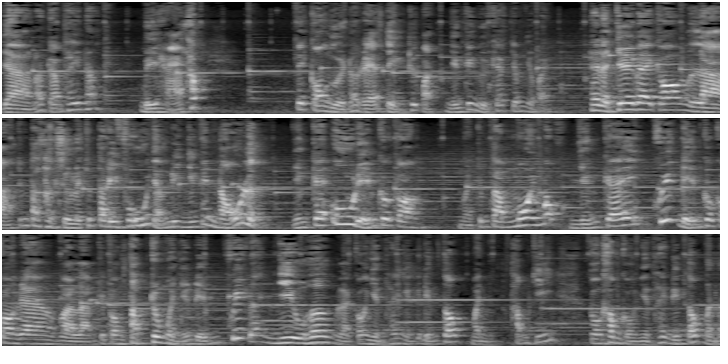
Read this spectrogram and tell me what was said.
và nó cảm thấy nó bị hạ thấp cái con người nó rẻ tiền trước mặt những cái người khác giống như vậy. Hay là chê bai con là chúng ta thật sự là chúng ta đi phủ nhận đi những cái nỗ lực những cái ưu điểm của con mà chúng ta môi móc những cái khuyết điểm của con ra và làm cho con tập trung vào những điểm khuyết đó nhiều hơn là con nhìn thấy những cái điểm tốt mà thậm chí con không còn nhìn thấy điểm tốt mình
